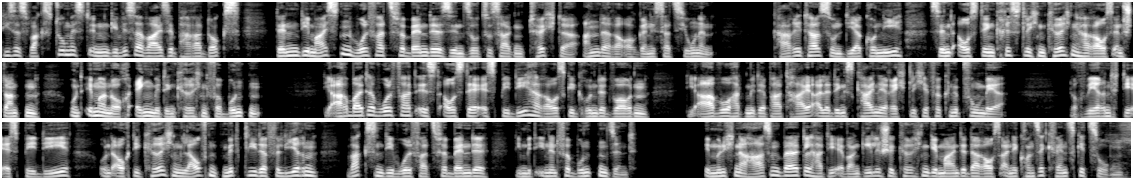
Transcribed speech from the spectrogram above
Dieses Wachstum ist in gewisser Weise paradox, denn die meisten Wohlfahrtsverbände sind sozusagen Töchter anderer Organisationen. Caritas und Diakonie sind aus den christlichen Kirchen heraus entstanden und immer noch eng mit den Kirchen verbunden. Die Arbeiterwohlfahrt ist aus der SPD heraus gegründet worden. Die AWO hat mit der Partei allerdings keine rechtliche Verknüpfung mehr. Doch während die SPD und auch die Kirchen laufend Mitglieder verlieren, wachsen die Wohlfahrtsverbände, die mit ihnen verbunden sind. Im Münchner Hasenbergel hat die evangelische Kirchengemeinde daraus eine Konsequenz gezogen.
